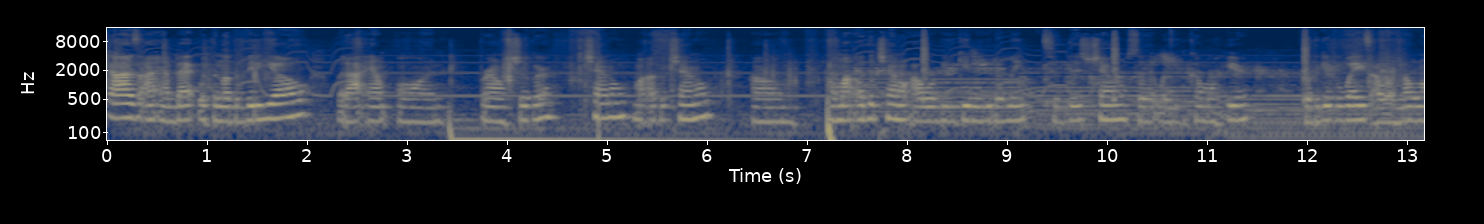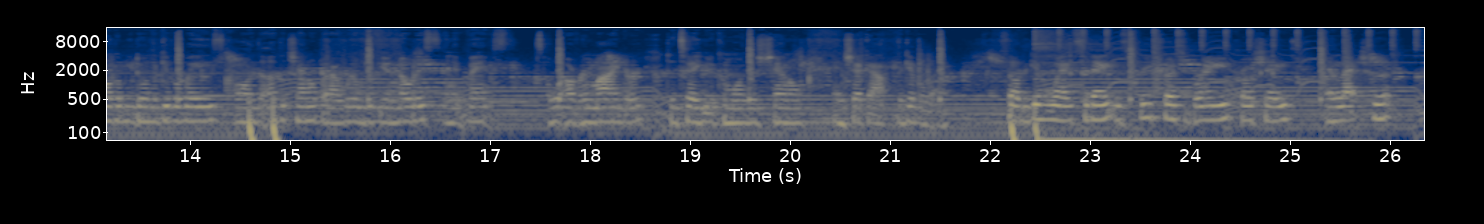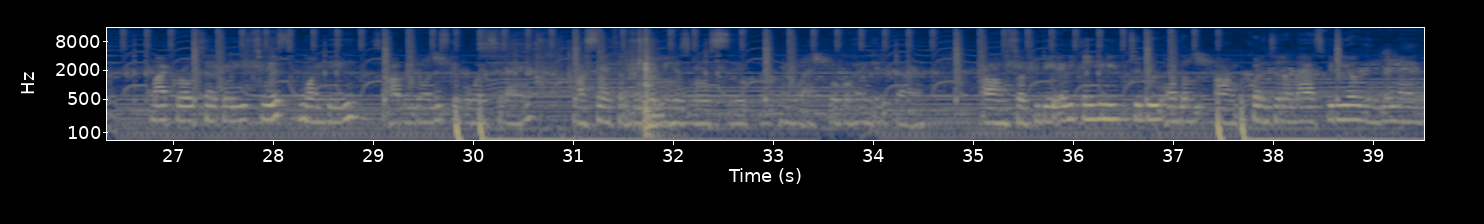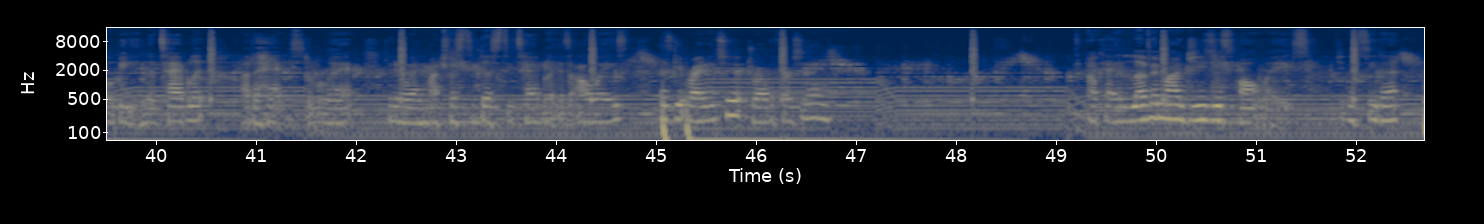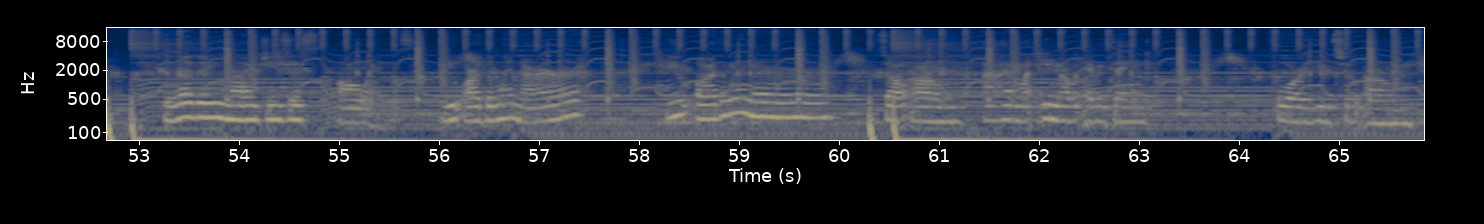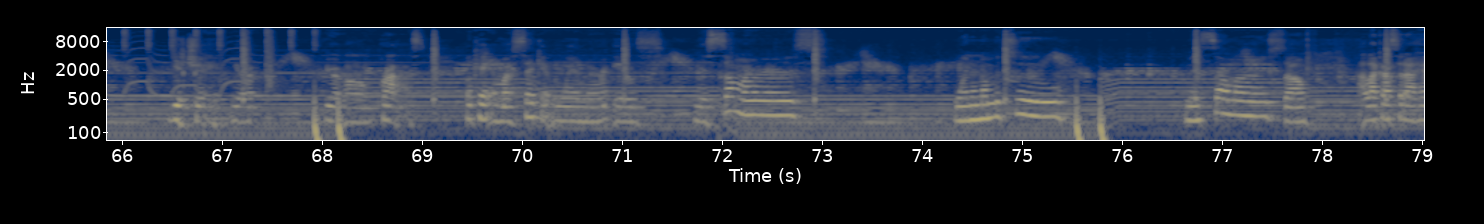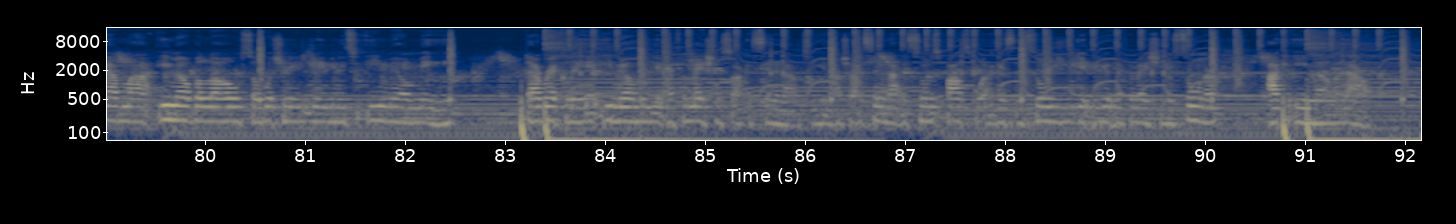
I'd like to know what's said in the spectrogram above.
guys i am back with another video but i am on Brownsugga channel my other channel. Um, on my other channel i will be giving you the link to this channel so that way you can come on here for the giveaways. I will no longer be doing the giveaways on the other channel but i will give you a notice in advance or a reminder to tell you to come on this channel and check out the giveaway. So the giveaway today is free trust braid crochet and latch hook micro Senegalese twist 1B. So I'll be doing this giveaway today. My son couldn't be with me, he's a little sick, but anyway, we'll go ahead and get it done. Um, so if you did everything you needed to do on the, um, according to the last video, then your name will be in the tablet or the hat, the little hat. Anyway, my trusty dusty tablet as always. Let's get right into it. Draw the first name. Okay, loving my Jesus always. You can see that. Loving my Jesus always. You are the winner. You are the winner. So um, I have my email and everything for you to um, get your your your um, prize. Okay, and my second winner is Miss Summers. Winner number two, Miss Summers. So, like I said, I have my email below. So what you need to do, you need to email me directly and email me your information so I can send it out to you. And I'll try to send it out as soon as possible. I guess as soon as you get me your information, the sooner I can email it out.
